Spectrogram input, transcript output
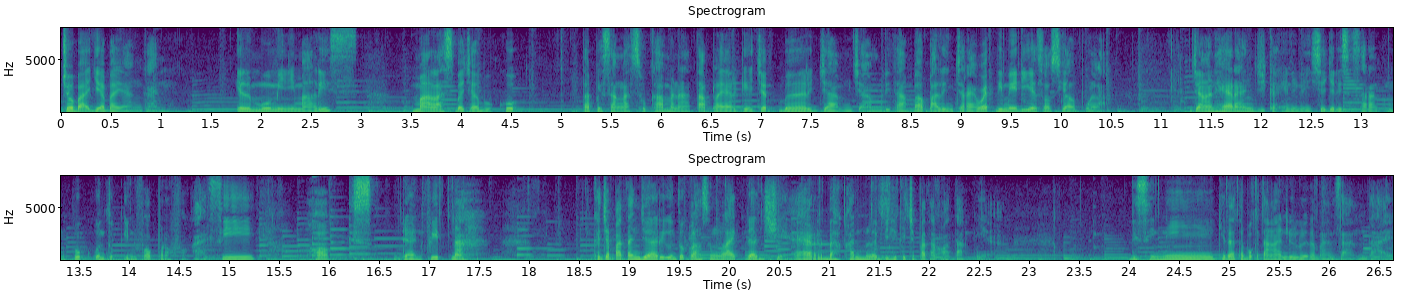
Coba aja bayangkan, ilmu minimalis, malas baca buku, tapi sangat suka menatap layar gadget berjam-jam, ditambah paling cerewet di media sosial pula. Jangan heran jika Indonesia jadi sasaran empuk untuk info provokasi, hoax, dan fitnah. Kecepatan jari untuk langsung like dan share bahkan melebihi kecepatan otaknya di sini kita tepuk tangan dulu teman santai.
